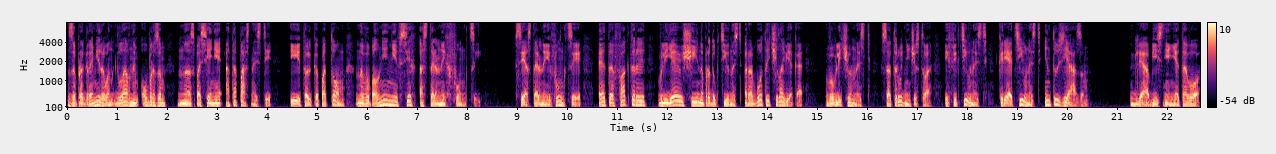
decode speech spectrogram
запрограммирован главным образом на спасение от опасности и только потом на выполнение всех остальных функций — все остальные функции — это факторы, влияющие на продуктивность работы человека, вовлеченность, сотрудничество, эффективность, креативность, энтузиазм. Для объяснения того,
